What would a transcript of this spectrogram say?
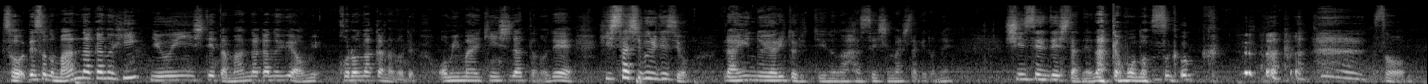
そう。でその真ん中の日入院してた真ん中の日はコロナ禍なのでお見舞い禁止だったので久しぶりですよ。LINE のやり取りっていうのが発生しましたけどね。新鮮でしたね。なんかものすごく。そう。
